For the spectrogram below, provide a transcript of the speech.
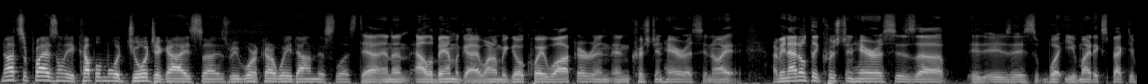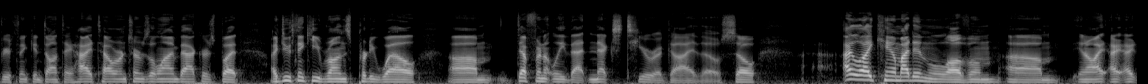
Not surprisingly, a couple more Georgia guys uh, as we work our way down this list. Yeah, and an Alabama guy. Why don't we go Quay Walker and, and Christian Harris? You know, I I mean, I don't think Christian Harris is uh is is what you might expect if you're thinking Dont'a Hightower in terms of linebackers, but I do think he runs pretty well. Um, definitely that next tier of guy though. So I like him. I didn't love him. Um, you know, I, I, I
